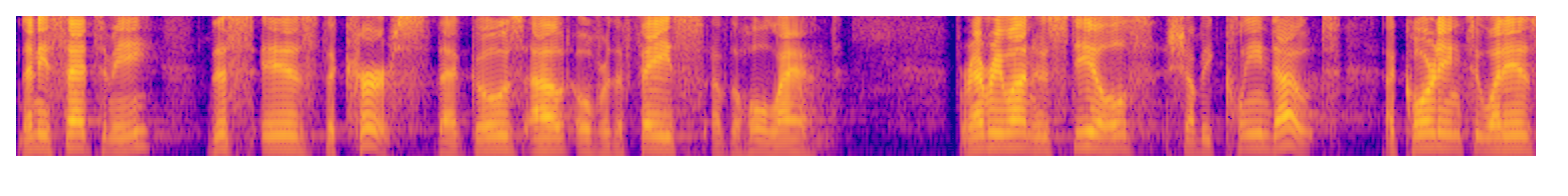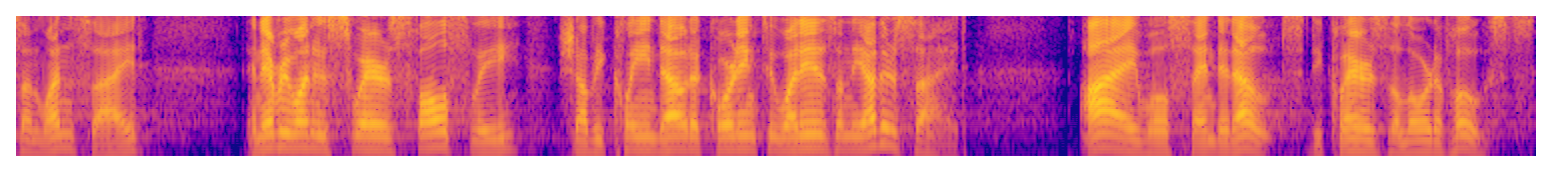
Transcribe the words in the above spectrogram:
Then he said to me, This is the curse that goes out over the face of the whole land. For everyone who steals shall be cleaned out according to what is on one side, and everyone who swears falsely shall be cleaned out according to what is on the other side. I will send it out, declares the Lord of hosts,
